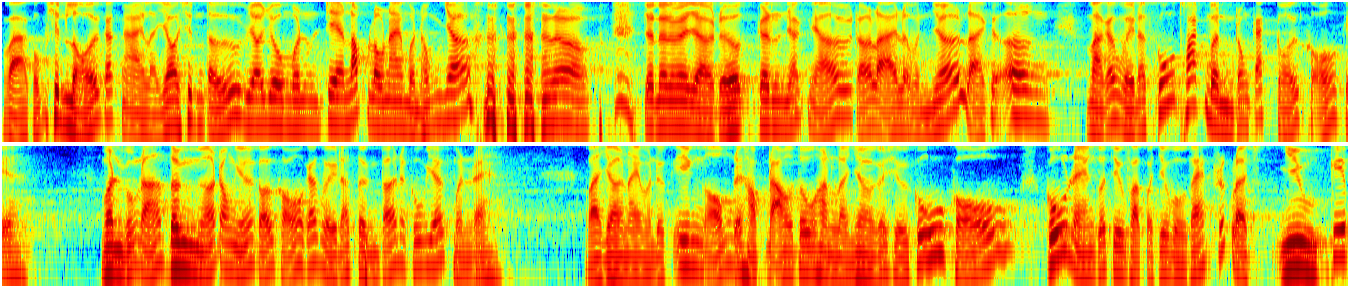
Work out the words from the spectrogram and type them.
Và cũng xin lỗi các ngài là do sinh tử, do vô minh che lấp lâu nay mình không nhớ. Đúng không? Cho nên bây giờ được kinh nhắc nhở trở lại là mình nhớ lại cái ơn mà các vị đã cứu thoát mình trong các cõi khổ kia. Mình cũng đã từng ở trong những cõi khổ mà các vị đã từng tới để cứu vớt mình ra và giờ này mình được yên ổn để học đạo tu hành là nhờ cái sự cứu khổ, cứu nạn của chư Phật và chư Bồ Tát rất là nhiều kiếp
